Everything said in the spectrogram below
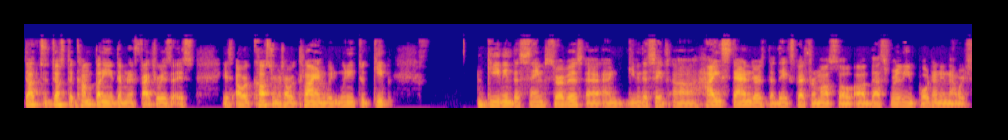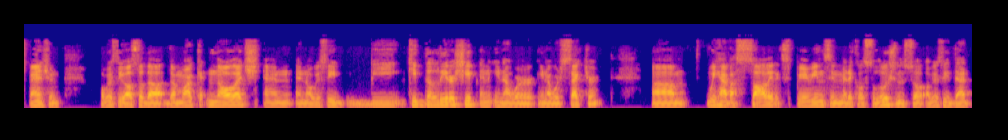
that's just the company, the manufacturer is is is our customers, our client. We we need to keep giving the same service uh, and giving the same uh, high standards that they expect from us. So uh, that's really important in our expansion. Obviously, also the the market knowledge and and obviously be keep the leadership in in our in our sector. Um, we have a solid experience in medical solutions, so obviously that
